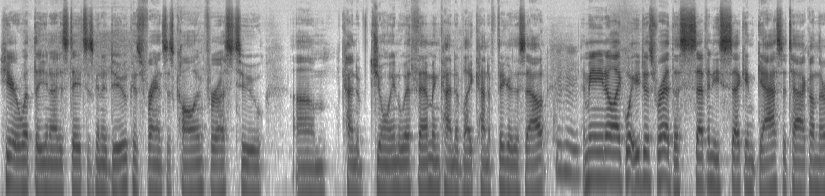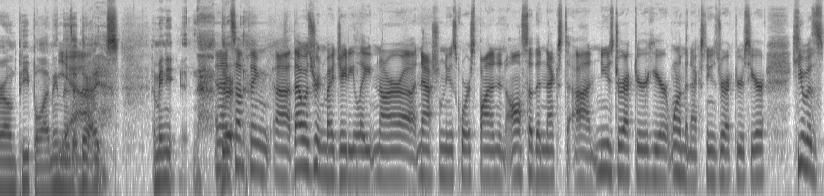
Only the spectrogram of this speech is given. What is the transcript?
hear what the United States is gonna do because France is calling for us to um, kind of join with them and kind of like kind of figure this out. I mean, you know, like what you just read, the 70 second gas attack on their own people. I mean, Yeah. there- it's, I mean, And that's something uh, that was written by JD Layton, our uh, national news correspondent, and also the next uh, news director here, one of the next news directors here. He was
